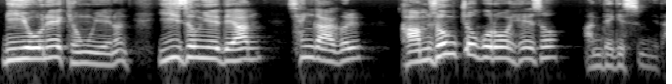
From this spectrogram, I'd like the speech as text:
미혼의 경우에는 이성에 대한 생각을 감성적으로 해서 안 되겠습니다.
